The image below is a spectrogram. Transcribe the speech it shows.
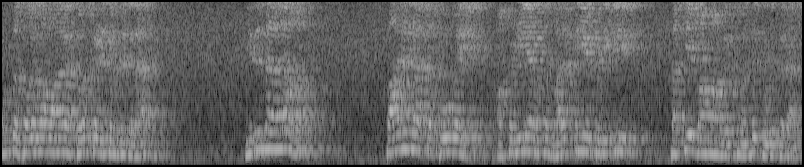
ரொம்ப சுலபமாக தோற்கடித்து விடுகிறார் இருந்தாலும் பாரிஜாத்த பூவை அப்படியே வந்து மரத்தையே பிடுங்கி சத்தியபாமாவிற்கு வந்து கொடுக்கிறார்.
